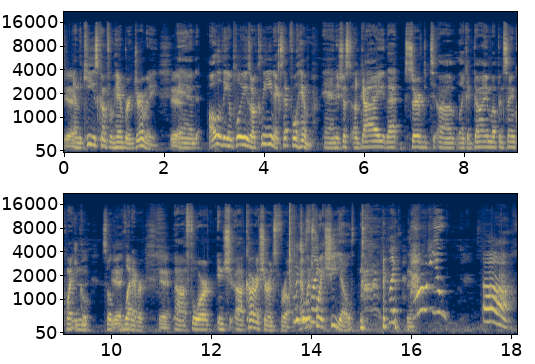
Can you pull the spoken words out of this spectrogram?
Yeah. and the keys come from Hamburg, Germany, Yeah. and all of the employees are clean except for him, and it's just a guy that served uh, like a dime up in San Quentin. Nickel. So Yeah. whatever yeah. uh, for insu- uh, car insurance fraud. Which At which like- point she yelled. Like, how do you? Oh,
